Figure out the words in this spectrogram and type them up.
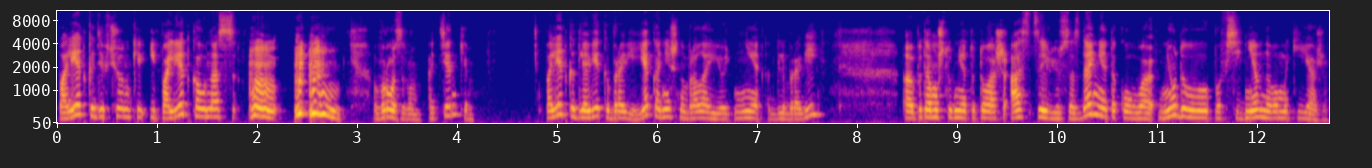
Палетка, девчонки, и палетка у нас в розовом оттенке. Палетка для век и бровей. Я, конечно, брала ее не для бровей, а, потому что у меня татуаж, а с целью создания такого нюдового повседневного макияжа.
